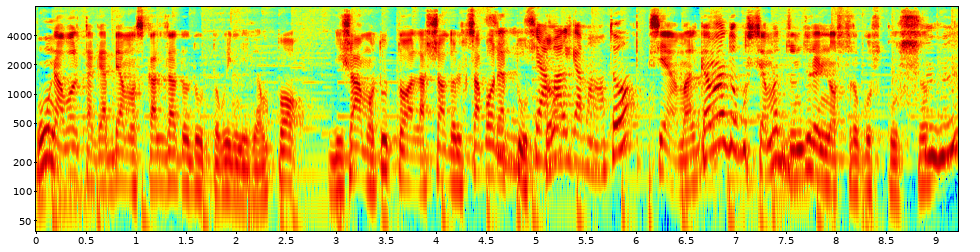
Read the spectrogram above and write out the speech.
Una volta che abbiamo scaldato tutto, quindi che un po' diciamo tutto ha lasciato il sapore Sì, a tutto, Si è amalgamato. si è amalgamato, possiamo aggiungere il nostro couscous. Mhm.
